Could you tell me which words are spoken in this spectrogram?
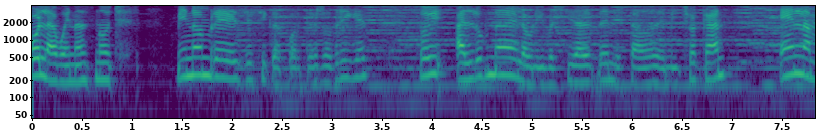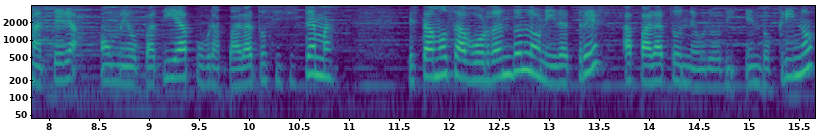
Hola, buenas noches. Mi nombre es Jessica Cortés Rodríguez. Soy alumna de la Universidad del Estado de Michoacán en la materia homeopatía por aparatos y sistemas. Estamos abordando en la unidad 3 aparato neuroendocrino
